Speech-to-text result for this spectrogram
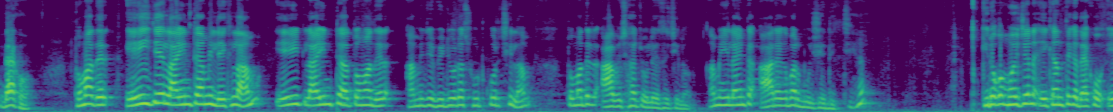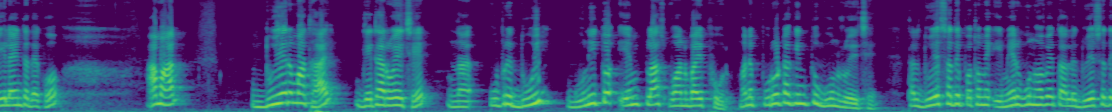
দেখো, তোমাদের এই যে লাইনটা আমি লিখলাম, এই লাইনটা তোমাদের আমি যে ভিডিওটা শ্যুট করছিলাম, তোমাদের আবঝা চলে এসেছিল। আমি এই লাইনটা আর একবার বুঝিয়ে দিচ্ছি হ্যাঁ? কীরকম হয়েছে না? এইখান থেকে দেখো, এই লাইনটা দেখো। আমার দুইয়ের মাথায় যেটা রয়েছে, না, উপরে দুই গুণিত m plus one by four মানে পুরোটা কিন্তু গুণ রয়েছে। তাহলে দুইয়ের সাথে প্রথমে এম এর গুণ হবে, তাহলে দুইয়ের সাথে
